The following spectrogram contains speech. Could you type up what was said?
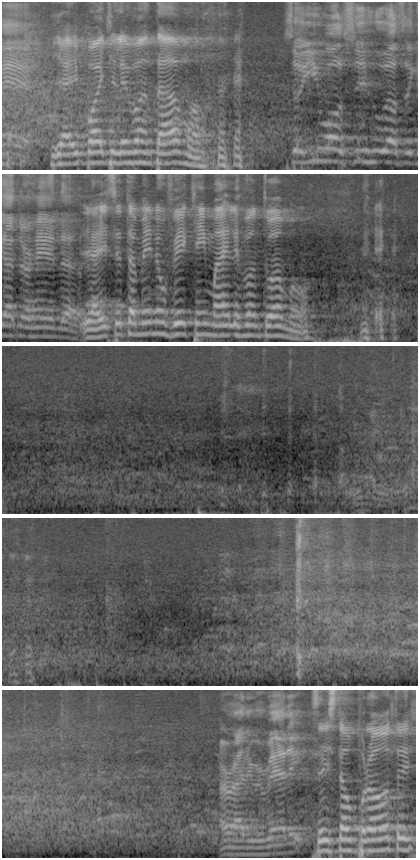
e aí pode levantar a mão. So you won't see who else has got their hand up. E aí você também não vê quem mais levantou a mão. All right, are we ready? Vocês estão prontos?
